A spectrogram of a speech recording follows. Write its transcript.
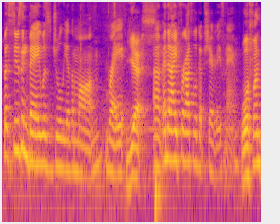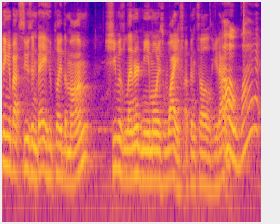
but Susan Bay was Julia the mom, right? Yes. Um, and then I forgot to look up Sherry's name. well, a fun thing about Susan Bay, who played the mom, she was Leonard Nimoy's wife up until he died. Oh, what?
